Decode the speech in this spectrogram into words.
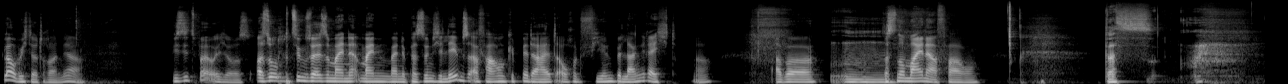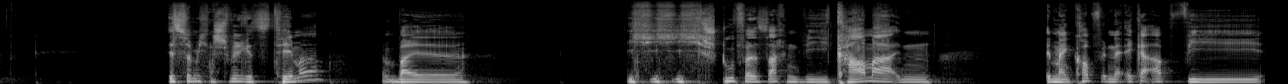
glaube ich daran, ja. Wie sieht's bei euch aus? Also, beziehungsweise meine, mein, meine persönliche Lebenserfahrung gibt mir da halt auch in vielen Belangen recht. Ne? Aber Mm, das ist nur meine Erfahrung. Das ist für mich ein schwieriges Thema, weil ich, ich, ich stufe Sachen wie Karma in, in meinen Kopf in der Ecke ab wie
